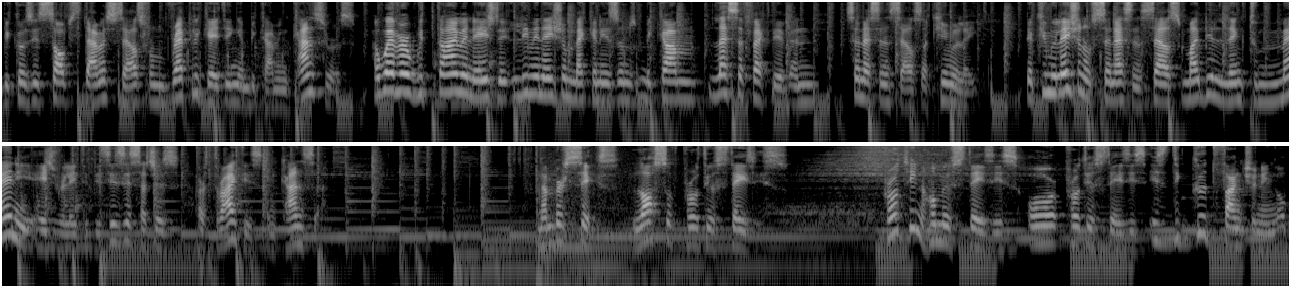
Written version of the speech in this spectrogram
because it stops damaged cells from replicating and becoming cancerous. However, with time and age, the elimination mechanisms become less effective and senescent cells accumulate. The accumulation of senescent cells might be linked to many age-related diseases such as arthritis and cancer. Number 6. Loss of proteostasis. Protein homeostasis or proteostasis is the good functioning of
